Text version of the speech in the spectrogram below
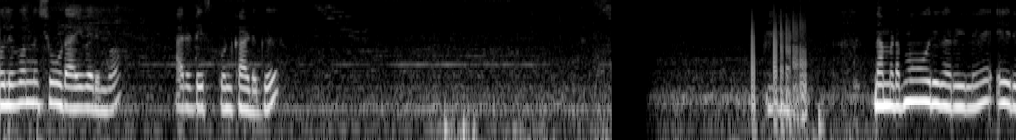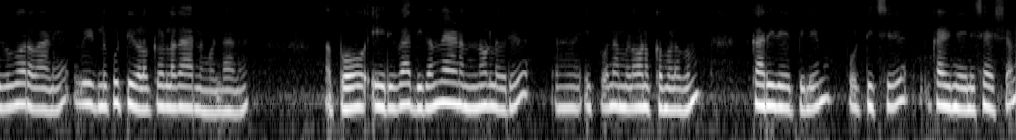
ഉലുവ ഒന്ന് ചൂടായി വരുമ്പോൾ അര ടീസ്പൂൺ കടുക്. നമ്മുടെ മോരുകറിയിൽ എരിവ് കുറവാണ്. വീട്ടിൽ കുട്ടികളൊക്കെ ഉള്ള കാരണം കൊണ്ടാണ്. അപ്പോൾ എരിവ് അധികം വേണം എന്നുള്ളവർ ഇപ്പോൾ നമ്മൾ ഉണക്കമുളകും കറിവേപ്പിലയും പൊട്ടിച്ച് കഴിഞ്ഞതിന് ശേഷം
